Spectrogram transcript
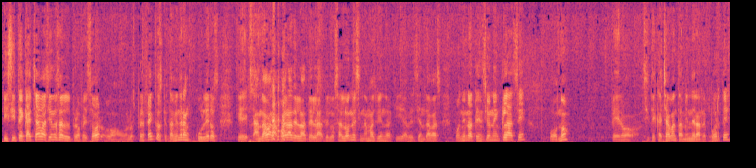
Y si te cachaba haciendo el profesor o los prefectos, que también eran culeros, que andaban afuera de, la, de, la, de los salones y nada más viendo aquí a ver si andabas poniendo atención en clase o no. Pero si te cachaban también era reporte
